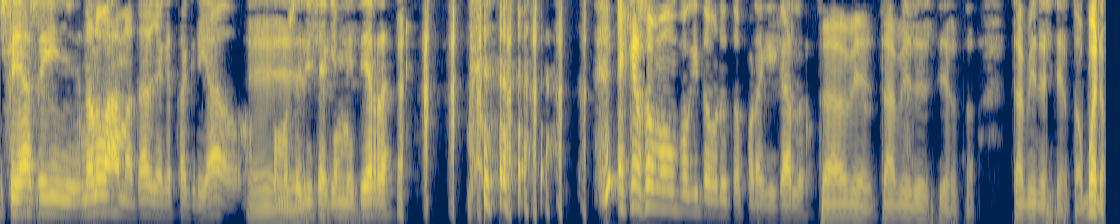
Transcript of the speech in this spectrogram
sí, así, no lo vas a matar ya que está criado, ¿no? Eh, como se dice aquí en mi tierra. es que somos un poquito brutos por aquí, Carlos. También, también es cierto. También es cierto. Bueno,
